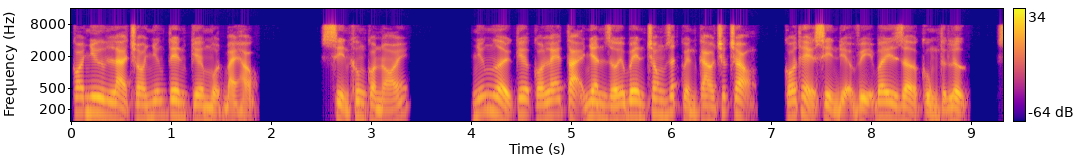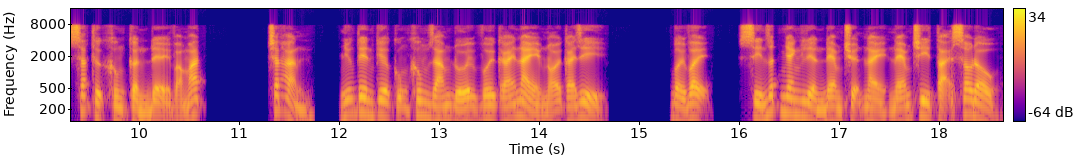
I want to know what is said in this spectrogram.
coi như là cho những tên kia một bài học. Xỉn không còn nói. Những người kia có lẽ tại nhân giới bên trong rất quyền cao chức trọng, có thể xỉn địa vị bây giờ cùng thực lực, xác thực không cần để vào mắt. Chắc hẳn, những tên kia cũng không dám đối với cái này nói cái gì. Bởi vậy, xin rất nhanh liền đem chuyện này ném chi tại sau đầu,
